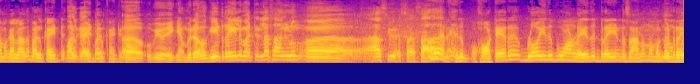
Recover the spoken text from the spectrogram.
നമുക്കല്ലാതെ ബൾക്കായിട്ട് ബൾക്കായിട്ട് ബൾക്കായിട്ട് ഉപയോഗിക്കാൻ പറ്റും. നമുക്ക് ഈ ട്രേയിൽ മറ്റെല്ലാ സാധനങ്ങളും സാധാരണ ഇത് ഹോട്ട് എയർ ബ്ലോ ചെയ്ത് പോകാനുള്ള ഏത് ഡ്രൈ ചെയ്യേണ്ട സാധനം നമുക്ക് ഡ്രൈ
